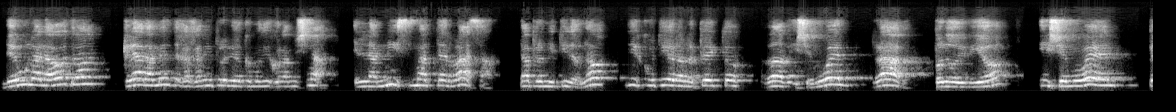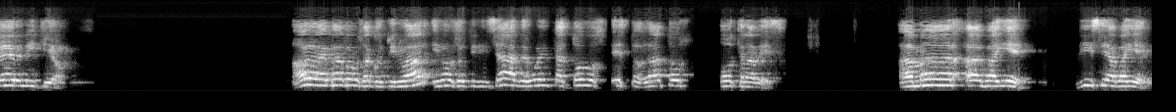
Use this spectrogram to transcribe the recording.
De una a la otra, claramente Jajamí prohibió, como dijo la Mishnah, en la misma terraza está permitido, ¿no? Discutieron al respecto Rab y Shemuel, Rab prohibió y Shemuel permitió. Ahora además vamos a continuar y vamos a utilizar de vuelta todos estos datos otra vez. Amar Abaye, dice Abaye,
